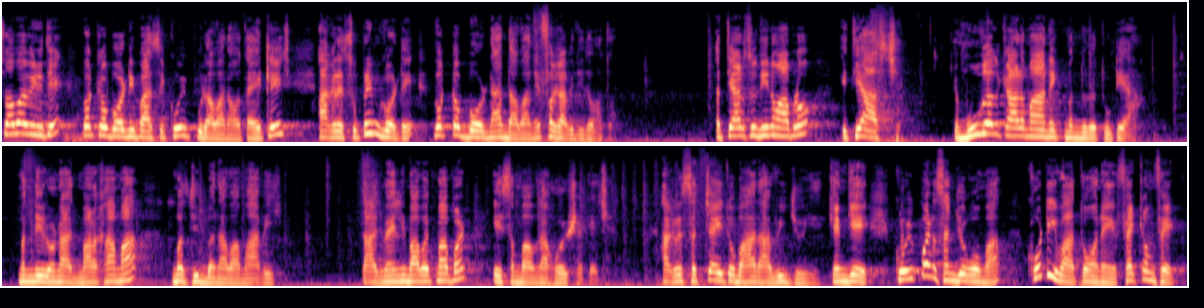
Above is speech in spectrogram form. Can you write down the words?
સ્વાભાવિક રીતે વક્ફ બોર્ડની પાસે કોઈ પુરાવા નહોતા એટલે જ આખરે સુપ્રીમ કોર્ટે વક્ફ બોર્ડના દાવાને ફગાવી દીધો હતો. અત્યાર સુધીનો આપણો ઇતિહાસ છે. કે મુગલ કાળમાં અનેક મંદિરો તૂટ્યા. મંદિરોના જ માળખામાં મસ્જિદ બનાવવામાં આવી. તાજમહેલની બાબતમાં પણ એ સંભાવના હોઈ શકે છે. આગળ સચ્ચાઈ તો બહાર આવવી જ જોઈએ. કેમ કે કોઈ પણ સંજોગોમાં ખોટી વાતો અને ફેકમ ફેક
